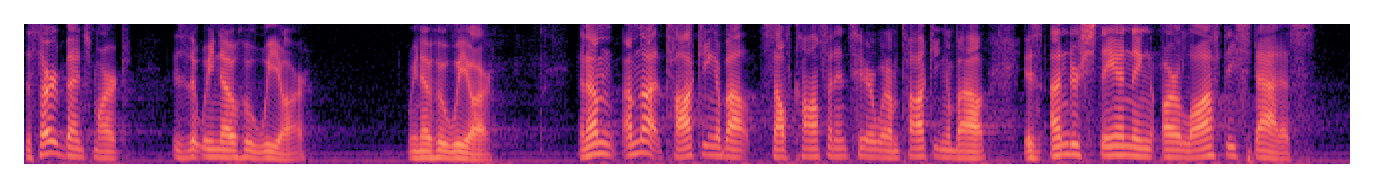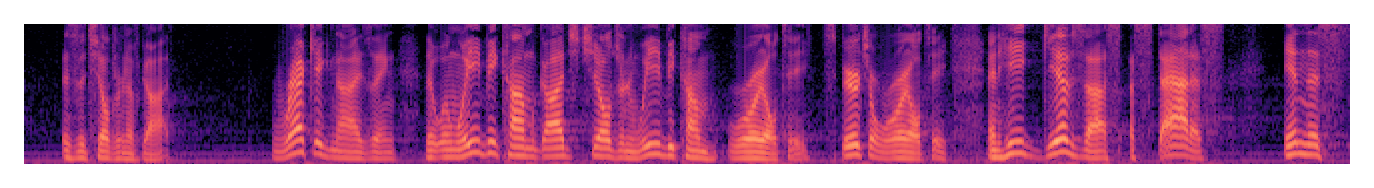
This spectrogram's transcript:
The third benchmark is that we know who we are. We know who we are. And I'm, I'm not talking about self confidence here. What I'm talking about is understanding our lofty status as the children of God. Recognizing that when we become God's children, we become royalty, spiritual royalty. And He gives us a status in this,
